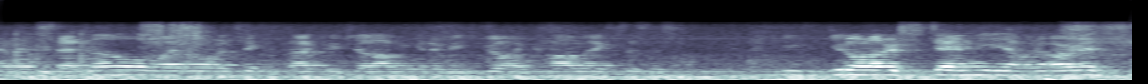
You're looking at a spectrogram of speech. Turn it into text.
and I said, no, I don't want to take a factory job. I'm going to be drawing comics. This is, you, you don't understand me. I'm an artist.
